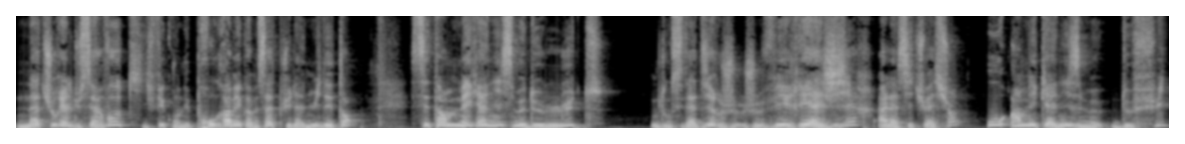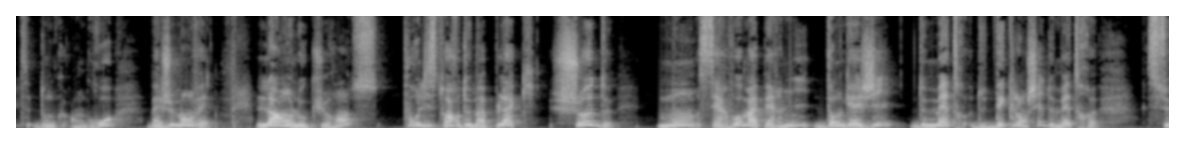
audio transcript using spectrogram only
naturel du cerveau, qui fait qu'on est programmé comme ça depuis la nuit des temps, c'est un mécanisme de lutte, donc c'est-à-dire je, vais réagir à la situation, ou un mécanisme de fuite, donc en gros, bah, je m'en vais. Là, en l'occurrence, pour l'histoire de ma plaque chaude, mon cerveau m'a permis d'engager, de mettre, de déclencher, de mettre ce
